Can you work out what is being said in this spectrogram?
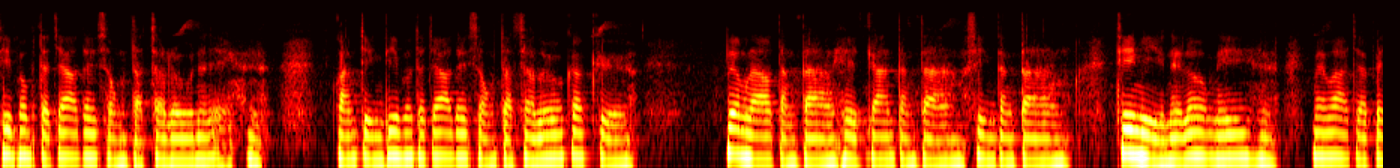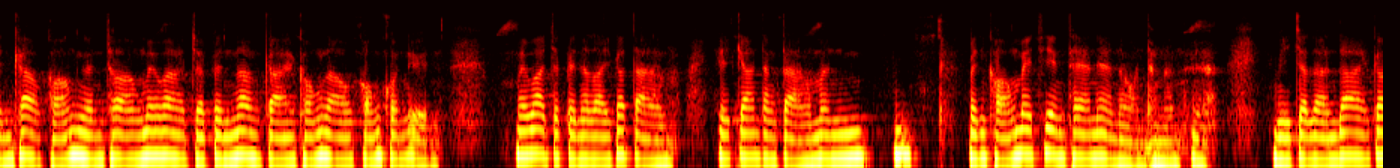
ที่พระพุทธเจ้าได้ทรงตัดสรู้นั่นเอง ความจริงที่พระพุทธเจ้าได้ทรงตัดสรู้ก็คือ เรื่องราวต่างๆ เหตุการณ์ต่างๆ สิ่งต่างๆ ที่มีอยู่ในโลกนี้ ไม่ว่าจะเป็นข้าวของเงินทอง ไม่ว่าจะเป็นร่างกายของเราของคนอื่น ไม่ว่าจะเป็นอะไรก็ตาม เหตุการณ์ต่างๆ มันเป็นของไม่เที่ยงแท้แน่นอนทั้งนั้น มีเจริญได้ก็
